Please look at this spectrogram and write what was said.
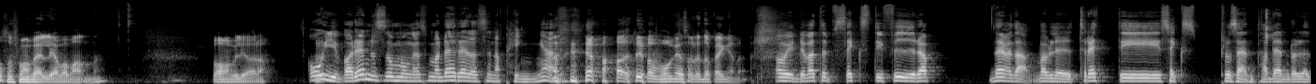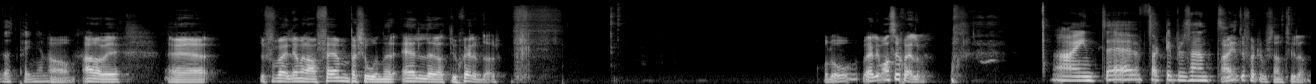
Och så får man välja vad man, vad man vill göra. Oj, var det ändå så många som hade räddat sina pengar? ja, det var många som räddade pengarna. Oj, det var typ 64... Nej, vänta, vad blir det? 36 procent hade ändå räddat pengarna. Ja, här har vi. Eh, du får välja mellan fem personer eller att du själv dör. Och då väljer man sig själv. Ja, inte 40 procent. Nej, inte 40 procent tydligen.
